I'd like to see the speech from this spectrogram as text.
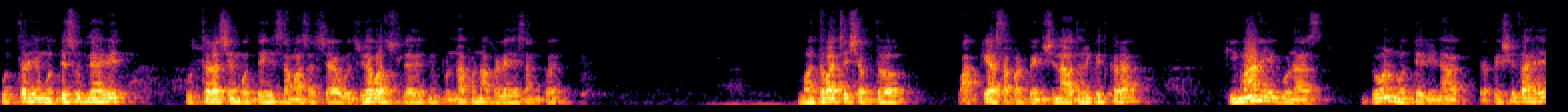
उत्तर हे मुद्दे मुद्देसूद लिहावेत. उत्तराचे मुद्दे हे समासाच्या उजव्या बाजूस लिहावेत. मी पुन्हा पुन्हा आपल्याला हे सांगतोय. महत्त्वाचे शब्द वाक्यास आपण पेन्शन अधोरेखित करा. किमान एक गुणास दोन मुद्दे लिहिणं अपेक्षित आहे.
